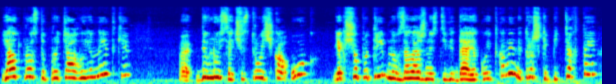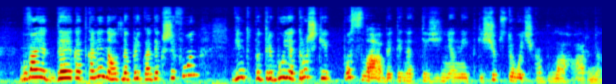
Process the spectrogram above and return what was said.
Я от просто протягую нитки, е, дивлюся, чи строчка ок. Якщо потрібно, в залежності від деякої тканини, трошки підтягти. Буває деяка тканина, от, наприклад, як шифон, він потребує трошки послабити натяжіння нитки, щоб строчка була гарна.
